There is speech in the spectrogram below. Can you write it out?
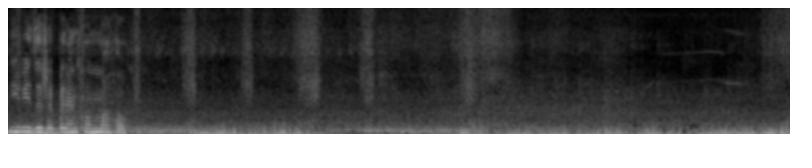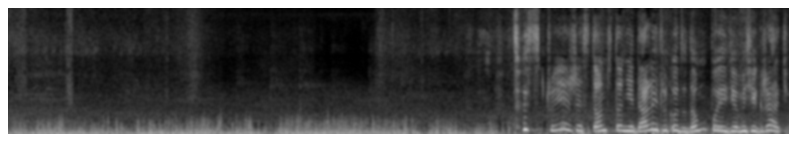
Nie widzę, żeby ręką machał. Coś czuję, że stąd to nie dalej, tylko do domu pojedziemy się grzać.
